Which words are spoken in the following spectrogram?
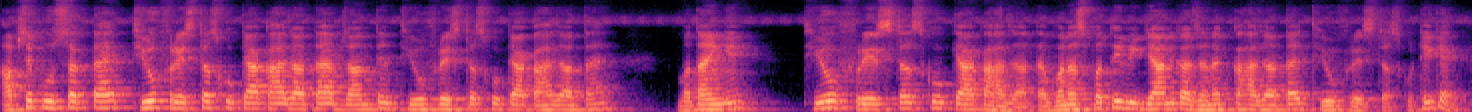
आपसे पूछ सकता है थियोफ्रेस्टस को क्या कहा जाता है? आप जानते हैं थियोफ्रेस्टस को क्या कहा जाता है? बताएँगे। थियोफ्रेस्टस को क्या कहा जाता है? वनस्पति विज्ञान का जनक कहा जाता है थियोफ्रेस्टस को, ठीक है?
